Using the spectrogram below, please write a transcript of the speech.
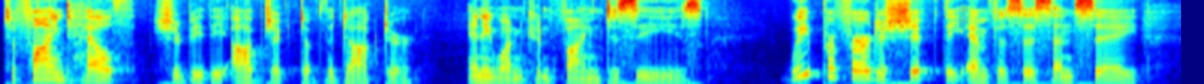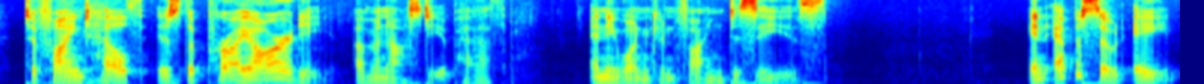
To find health should be the object of the doctor. Anyone can find disease. We prefer to shift the emphasis and say to find health is the priority of an osteopath. Anyone can find disease. In episode 8,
